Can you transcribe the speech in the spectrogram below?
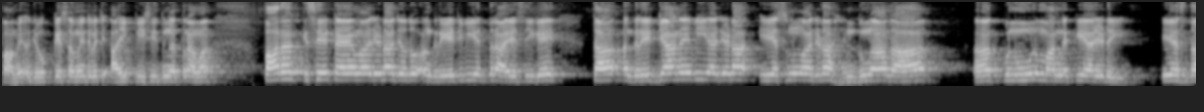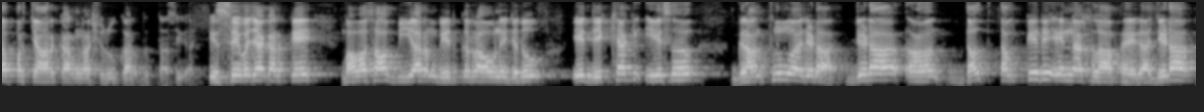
ਭਾਵੇਂ ਅਜੋਕੇ ਸਮੇਂ ਦੇ ਵਿੱਚ ਆਈਪੀਸੀ ਦੀਆਂ ਧਰਾਵਾਂ, ਪਰ ਕਿਸੇ ਟਾਈਮ ਆ ਜਿਹੜਾ ਜਦੋਂ ਅੰਗਰੇਜ਼ ਵੀ ਇੱਧਰ ਆਏ ਸੀਗੇ, ਤਾਂ ਅੰਗਰੇਜ਼ਾਂ ਨੇ ਵੀ ਆ ਜਿਹੜਾ ਇਸ ਨੂੰ ਆ ਜਿਹੜਾ ਹਿੰਦੂਆਂ ਦਾ ਕਾਨੂੰਨ ਮੰਨ ਕੇ ਆ ਜਿਹੜੀ ਇਸ ਦਾ ਪ੍ਰਚਾਰ ਕਰਨਾ ਸ਼ੁਰੂ ਕਰ ਦਿੱਤਾ ਸੀਗਾ। ਇਸੇ ਵਜ੍ਹਾ ਕਰਕੇ ਬਾਬਾ ਸਾਹਿਬ ਬੀ ਆਰ ਅੰਬੇਦਕਰ ਰਾਓ ਨੇ ਜਦੋਂ ਇਹ ਦੇਖਿਆ ਕਿ ਇਸ ਗ੍ਰੰਥ ਨੂੰ ਆ ਜਿਹੜਾ ਜਿਹੜਾ ਦਲਤ ਤਬਕੇ ਦੇ ਇੰਨਾ ਖਿਲਾਫ ਹੈਗਾ, ਜਿਹੜਾ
